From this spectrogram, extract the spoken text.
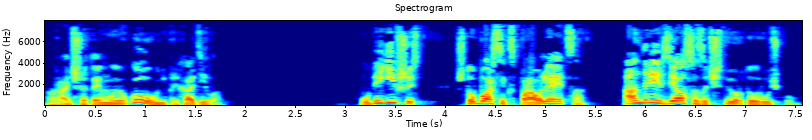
Раньше это ему и в голову не приходило. Убедившись, что Барсик справляется, Андрей взялся за четвертую ручку.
